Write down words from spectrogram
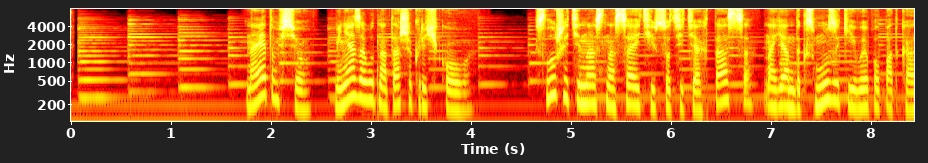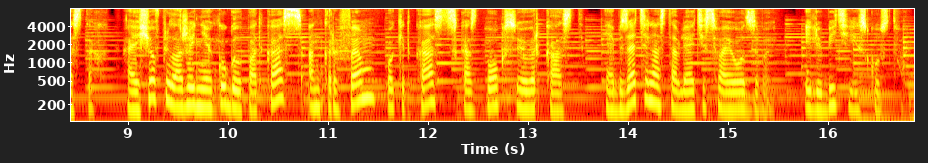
На этом все. Меня зовут Наташа Крючкова. Слушайте нас на сайте и в соцсетях ТАССа, на Яндекс Музыке и в Apple подкастах, а еще в приложениях Google Podcasts, Anchor FM, Pocket Casts, CastBox и Overcast. И обязательно оставляйте свои отзывы. И любите искусство.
